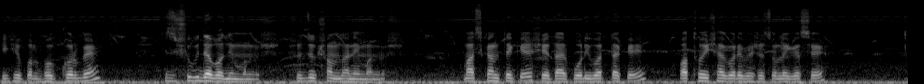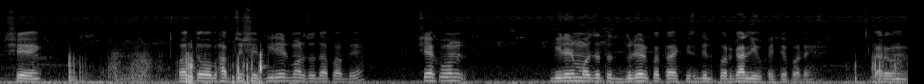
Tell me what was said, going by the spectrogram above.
সেই সুফল ভোগ করবে কিছু সুবিধাবাদী মানুষ, সুযোগ সন্ধানী মানুষ। মাঝখান থেকে সে তার পরিবারটাকে অথই সাগরে ভেসে চলে গেছে। সে হয়তো ভাবছে সে বীরের মর্যাদা পাবে। সে এখন বীরের মর্যাদা দূরের কথা কিছুদিন পর গালিও খেতে পারে। কারণ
